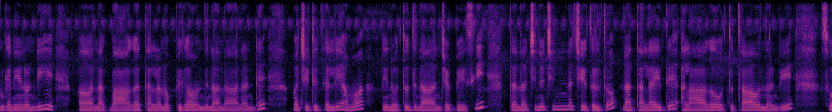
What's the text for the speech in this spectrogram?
ఇంకా నేనండి నాకు బాగా తలనొప్పిగా ఉంది నాన్న అని అంటే మా చిట్టి తల్లి అమ్మ నేను ఒత్తుద్దునా అని చెప్పేసి తన చిన్న చిన్న చేతులతో నా తల అయితే అలాగా ఒత్తుతా ఉందండి. సో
